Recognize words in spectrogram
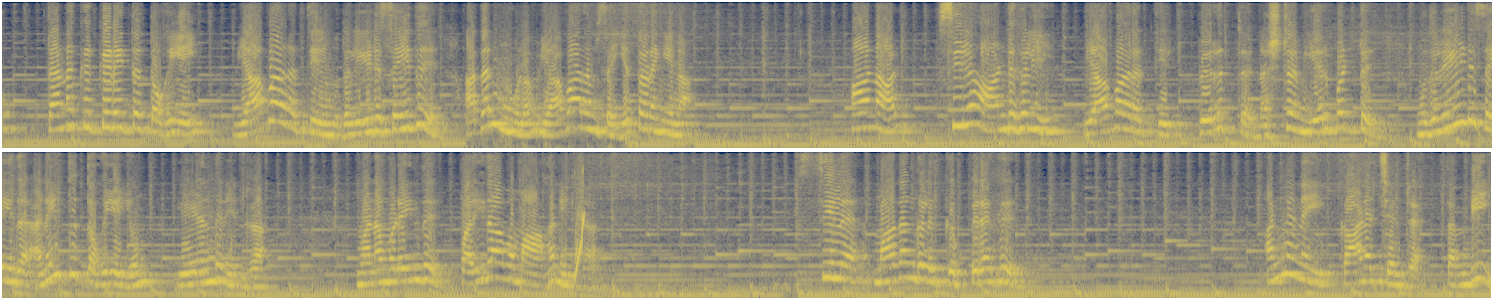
தனக்கு கிடைத்த தொகையை வியாபாரத்தில் முதலீடு செய்து அதன் மூலம் வியாபாரம் செய்ய தொடங்கினான் ஆனால் சில ஆண்டுகளில் வியாபாரத்தில் பெருத்த நஷ்டம் ஏற்பட்டு முதலீடு செய்த அனைத்து தொகையையும் இழந்து நின்றார். மனமுடைந்து பரிதாபமாக நின்றார் சில மாதங்களுக்கு பிறகு அண்ணனை காணச் சென்ற தம்பி.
